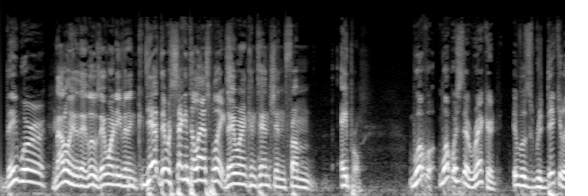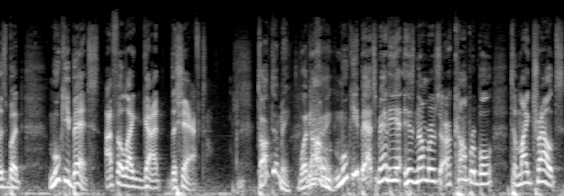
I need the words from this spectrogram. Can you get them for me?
They were, Not only did they lose, they weren't even in. yeah, they were second to last place. They were in contention from April. What what was their record? It was ridiculous. But Mookie Betts, I felt like got the shaft. Talk to me. What do you think? Mookie Betts, man, he, his numbers are comparable to Mike Trout's,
